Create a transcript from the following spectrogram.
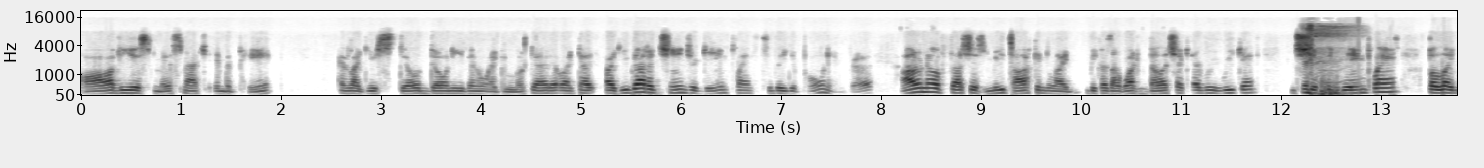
obvious mismatch in the paint, and like you still don't even like look at it like that, like you got to change your game plan to the opponent, bro. I don't know if that's just me talking like because I watch Belichick every weekend, shifting game plans, but like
